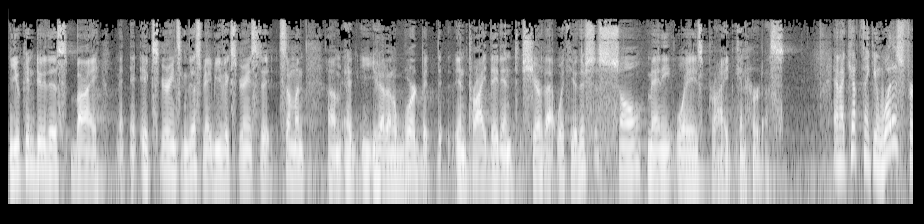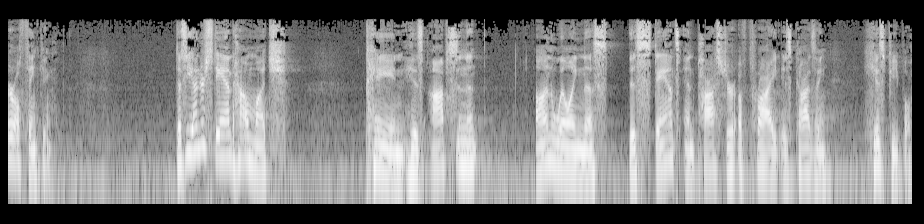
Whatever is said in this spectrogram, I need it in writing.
You can do this by experiencing this. Maybe you've experienced it. Someone um, had you had an award, but in pride they didn't share that with you. There's just so many ways pride can hurt us. And I kept thinking, what is Pharaoh thinking? Does he understand how much pain his obstinate unwillingness, this stance and posture of pride is causing his people?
